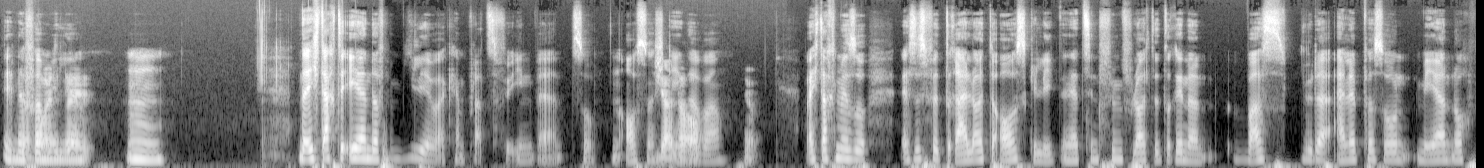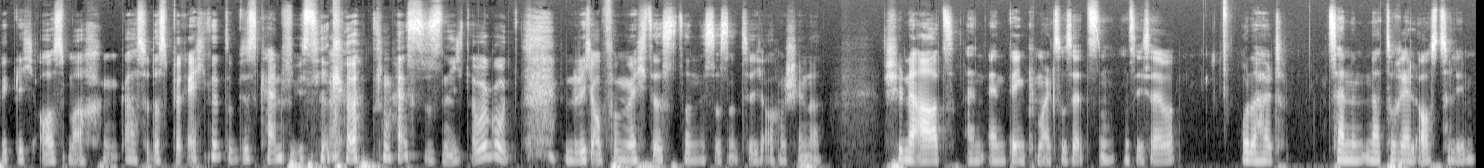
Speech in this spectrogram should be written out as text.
In der neuen Familie. Mhm. Na, ich dachte eher in der Familie war kein Platz für ihn, weil er so ein Außenstehender Ja, da war. Ja. Weil ich dachte mir so, es ist für drei Leute ausgelegt und jetzt sind fünf Leute drinnen. Was würde eine Person mehr noch wirklich ausmachen? Hast du das berechnet? Du bist kein Physiker, du weißt es nicht. Aber gut, wenn du dich opfern möchtest, dann ist das natürlich auch eine schöne, schöne Art, ein, ein Denkmal zu setzen an sich selber. Oder halt seinen Naturell auszuleben.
